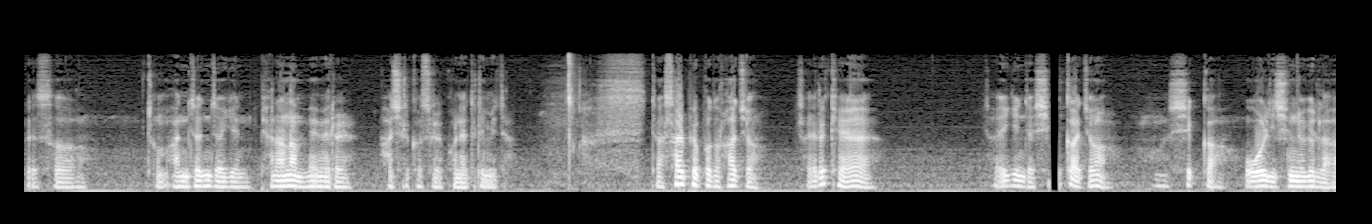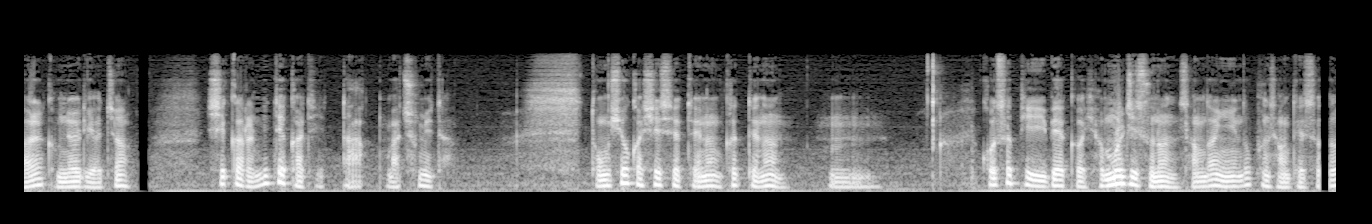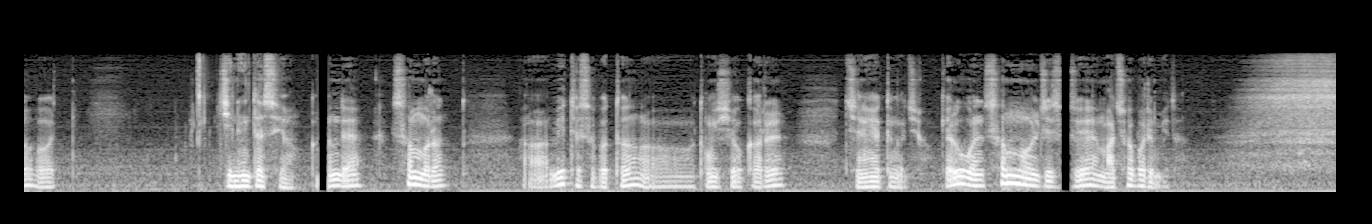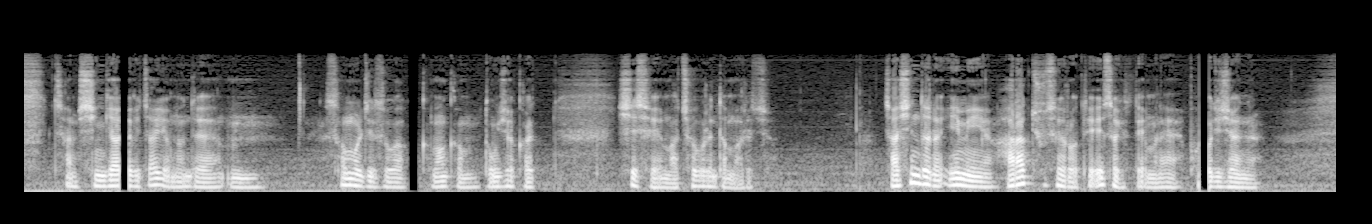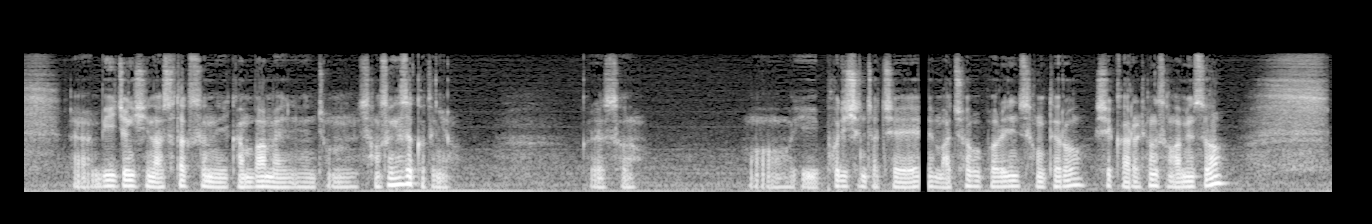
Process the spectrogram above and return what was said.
그래서 좀 안전적인 편안한 매매를 하실 것을 권해드립니다. 자 살펴보도록 하죠. 자 이렇게 자 이게 이제 시가죠. 시가 5월 26일 날 금요일이었죠. 시가를 밑에까지 딱 맞춥니다. 동시효과 시세 때는 그때는 음, 코스피 200 그 현물지수는 상당히 높은 상태에서 어, 진행됐어요. 그런데 선물은 어, 밑에서부터 어, 동시효과를 진행했던 거죠. 결국은 선물 지수에 맞춰버립니다. 참 신기하게 짝이 없는데 음, 선물 지수가 그만큼 동시효과 시세에 맞춰버린단 말이죠. 자신들은 이미 하락 추세로 되어 있었기 때문에 포지션을 어, 미증시 나 스닥선이 간밤에 좀 상승했었거든요. 그래서 어, 이 포지션 자체에 맞춰버린 상태로 시가를 형성하면서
